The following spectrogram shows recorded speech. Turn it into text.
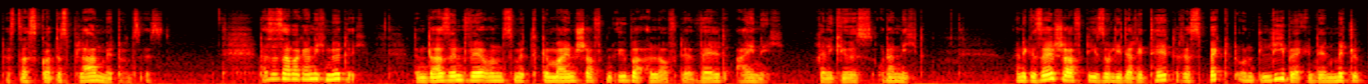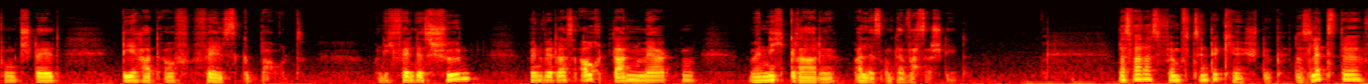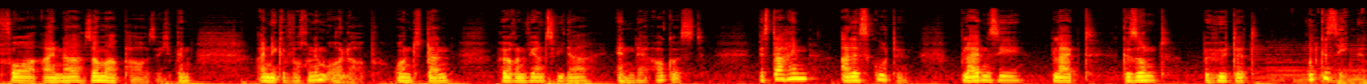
dass das Gottes Plan mit uns ist. Das ist aber gar nicht nötig, denn da sind wir uns mit Gemeinschaften überall auf der Welt einig, religiös oder nicht. Eine Gesellschaft, die Solidarität, Respekt und Liebe in den Mittelpunkt stellt, die hat auf Fels gebaut. Und ich fände es schön, wenn wir das auch dann merken, wenn nicht gerade alles unter Wasser steht. Das war das 15. Kirchstück, das letzte vor einer Sommerpause. Ich bin einige Wochen im Urlaub und dann hören wir uns wieder Ende August. Bis dahin alles Gute. Bleiben Sie, bleibt gesund, behütet und gesegnet.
